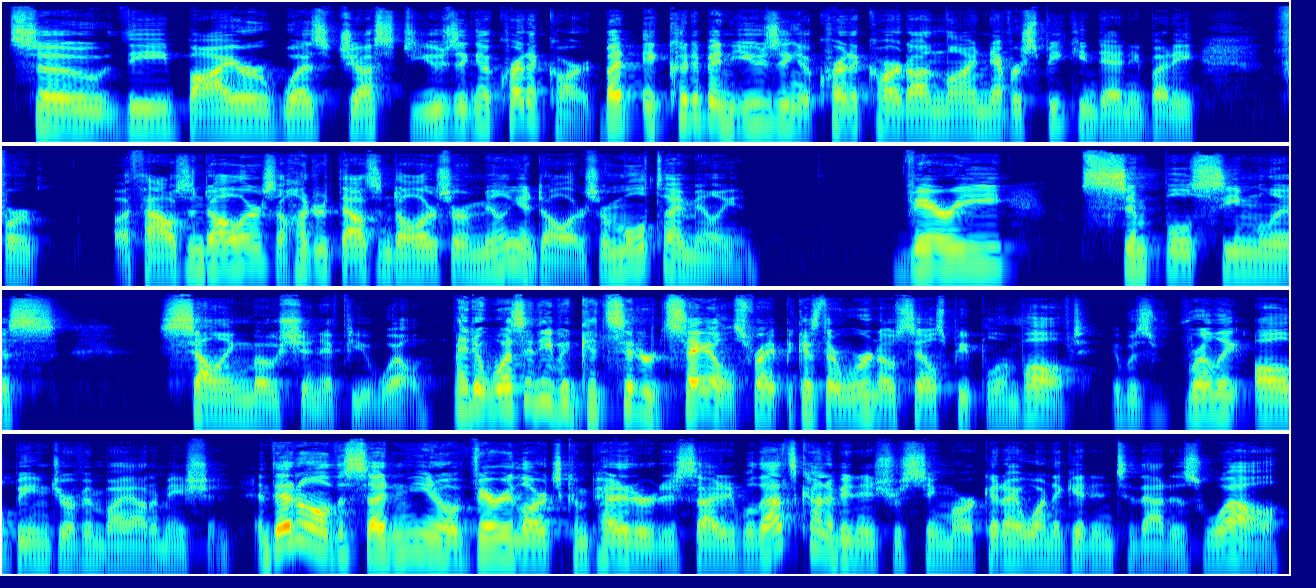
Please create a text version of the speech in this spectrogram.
So the buyer was just using a credit card, but it could have been using a credit card online, never speaking to anybody for a thousand dollars, a hundred thousand dollars, or a million dollars, or multi-million. Very simple, seamless selling motion, if you will. And it wasn't even considered sales, right? Because there were no salespeople involved. It was really all being driven by automation. And then all of a sudden, you know, a very large competitor decided, well, that's kind of an interesting market. I want to get into that as well.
